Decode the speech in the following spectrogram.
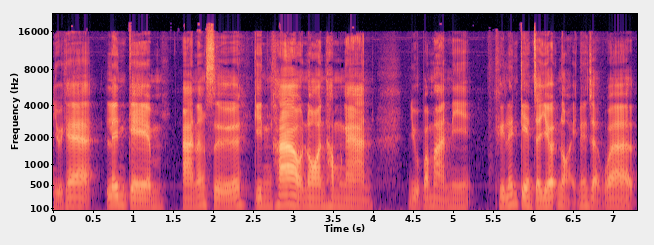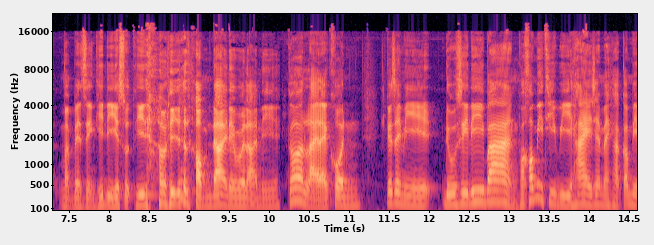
อยู่แค่เล่นเกม อ่านหนังสือกินข้าวนอนทำงาน อยู่ประมาณนี้คือเล่นเกมจะเยอะหน่อยเนื่องจากว่ามันเป็นสิ่งที่ดีที่สุดที่เท่าที่จะทำได้ในเวลานี้ ก็หลาย ๆ คน ก็จะมีดูซีรีส์บ้าง เพราะเขามีทีวีให้ใช่ไหมครับ ก็มี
